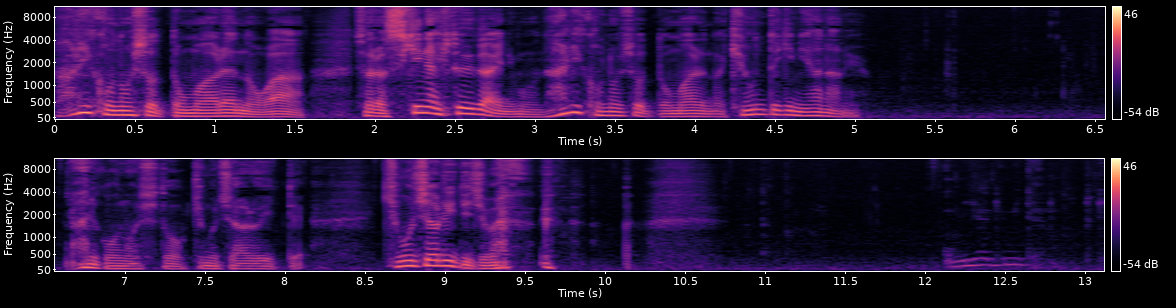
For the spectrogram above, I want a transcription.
何この人って思われるのが、それは好きな人以外にも何この人って思われるのは基本的に嫌なのよ。何この人気持ち悪いって。気持ち悪いって一番。お土産みたいなの持ってき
